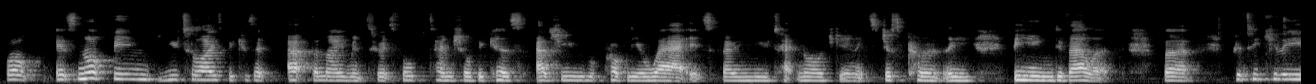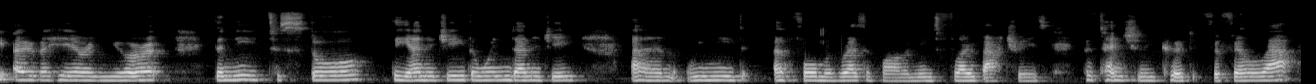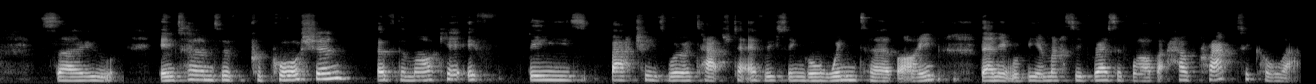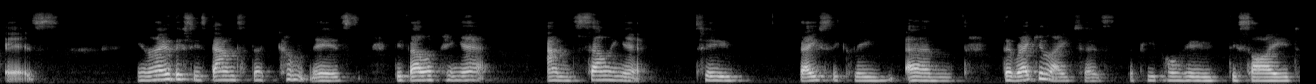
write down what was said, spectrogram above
Well, it's not being utilised because it, at the moment to its full potential because, as you were probably aware, it's very new technology and it's just currently being developed. But particularly over here in Europe, the need to store the energy, the wind energy, um, we need a form of reservoir, and these flow batteries potentially could fulfill that. So, in terms of proportion, of the market. If these batteries were attached to every single wind turbine, then it would be a massive reservoir. But how practical that is, you know, this is down to the companies developing it and selling it to basically um, the regulators, the people who decide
